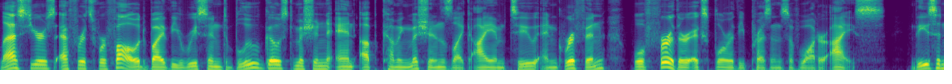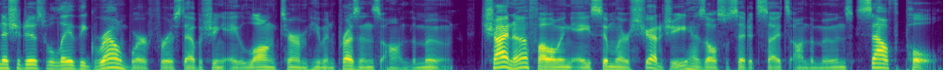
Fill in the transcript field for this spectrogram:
Last year's efforts were followed by the recent Blue Ghost mission, and upcoming missions like IM-2 and Griffin will further explore the presence of water ice. These initiatives will lay the groundwork for establishing a long-term human presence on the moon. China, following a similar strategy, has also set its sights on the moon's south pole.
